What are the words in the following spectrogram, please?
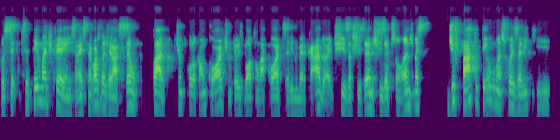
Você, você tem uma diferença, né? Esse negócio da geração, claro, tinham que colocar um corte, então eles botam lá cortes ali no mercado, é de X a X anos, X a Y anos, mas de fato tem algumas coisas ali que,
